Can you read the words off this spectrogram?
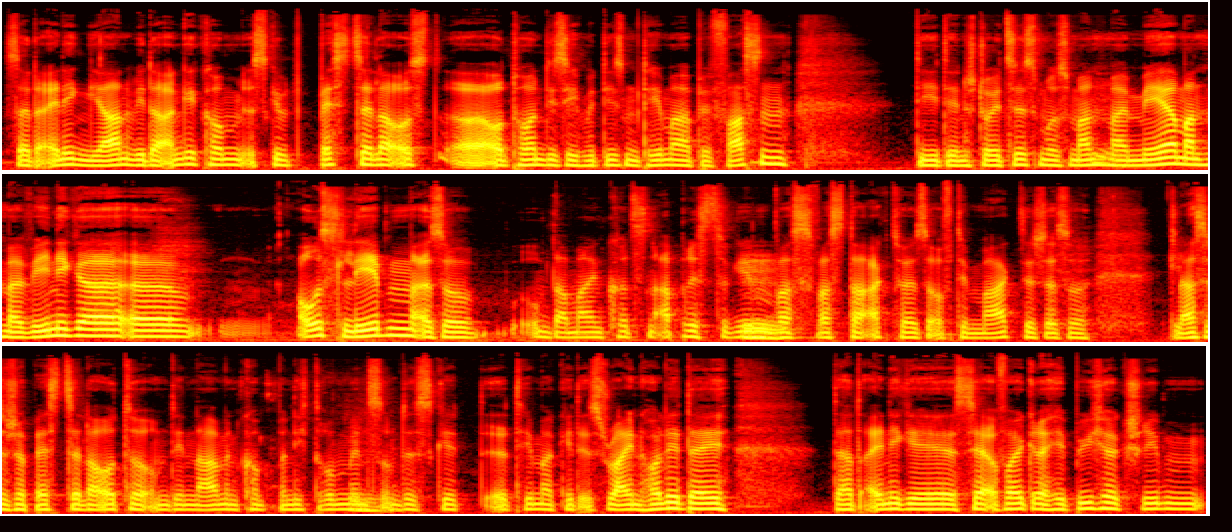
seit einigen Jahren wieder angekommen. Es gibt Bestseller-Autoren, die sich mit diesem Thema befassen, die den Stoizismus manchmal mhm. mehr, manchmal weniger äh, ausleben. Also um da mal einen kurzen Abriss zu geben, mhm. was, was da aktuell so auf dem Markt ist. Also klassischer Bestseller-Autor, um den Namen kommt man nicht drum, wenn es mhm. um das geht, äh, Thema geht, ist Ryan Holiday. Der hat einige sehr erfolgreiche Bücher geschrieben,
